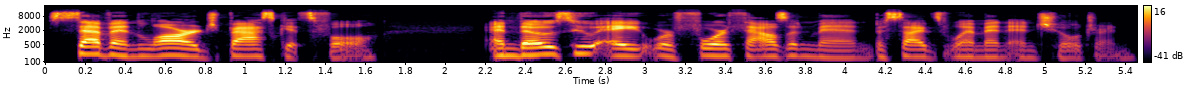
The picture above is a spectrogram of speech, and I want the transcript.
seven large baskets full. And those who ate were 4,000 men, besides women and children.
